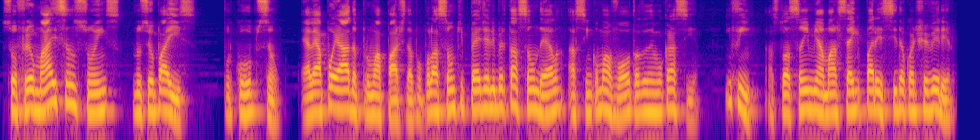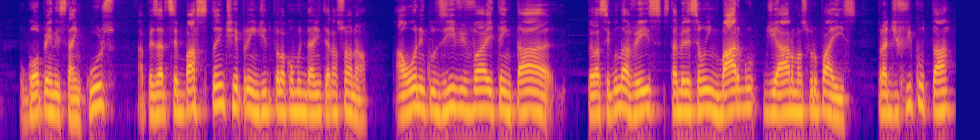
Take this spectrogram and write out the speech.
sofreu mais sanções no seu país por corrupção. Ela é apoiada por uma parte da população que pede a libertação dela, assim como a volta da democracia. Enfim, a situação em Myanmar segue parecida com a de fevereiro. O golpe ainda está em curso, apesar de ser bastante repreendido pela comunidade internacional. A ONU, inclusive, vai tentar, pela segunda vez, estabelecer um embargo de armas para o país, para dificultar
